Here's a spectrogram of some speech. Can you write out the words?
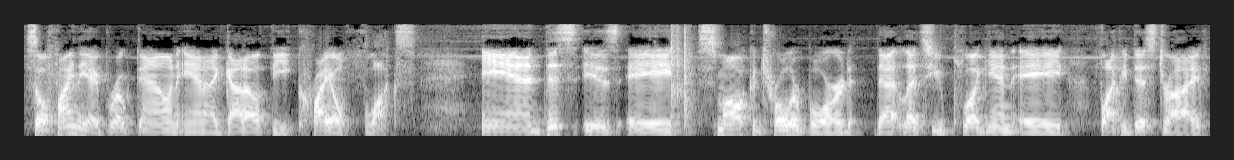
So finally I broke down and I got out the KryoFlux. And this is a small controller board that lets you plug in a floppy disk drive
